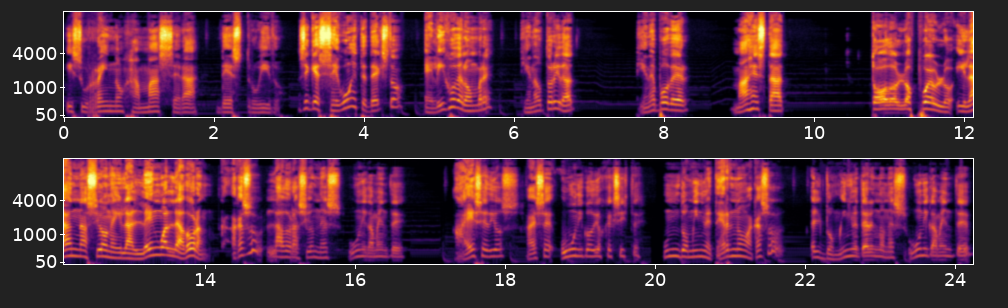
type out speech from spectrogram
y su reino jamás será destruido. Así que según este texto, el Hijo del Hombre tiene autoridad, tiene poder, majestad, todos los pueblos y las naciones y las lenguas le adoran. ¿Acaso la adoración es únicamente a ese Dios, a ese único Dios que existe? ¿Un dominio eterno? ¿Acaso el dominio eterno no es únicamente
